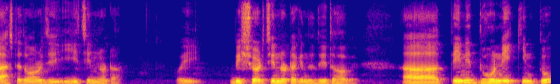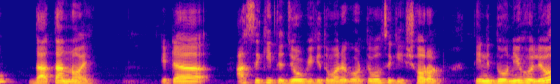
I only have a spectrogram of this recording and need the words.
লাস্টে তোমার ওই যে ই চিহ্নটা, ওই বিস্ময়ের চিহ্নটা কিন্তু দিতে হবে। তিনি ধনী কিন্তু দাতা নয়। এটা আছে কিতে যৌগিকে। তোমার করতে বলছে কি? সরল। তিনি ধনী হলেও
